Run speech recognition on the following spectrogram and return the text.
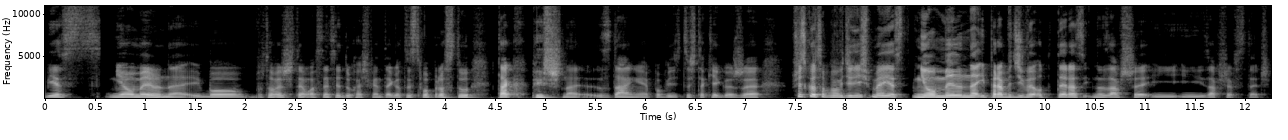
jest nieomylne, bo towarzyszy temu asystencja Ducha Świętego. To jest po prostu tak pyszne zdanie, powiedzieć coś takiego, że wszystko, co powiedzieliśmy jest nieomylne i prawdziwe od teraz i na zawsze i, i zawsze wstecz.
